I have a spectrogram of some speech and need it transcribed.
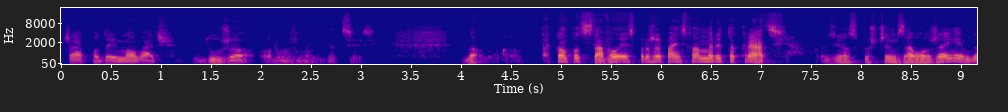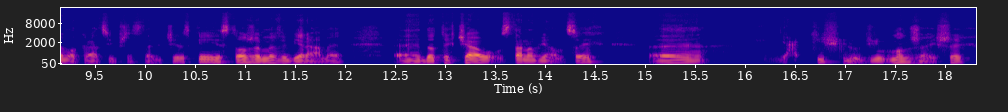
trzeba podejmować dużo różnych decyzji. No, taką podstawą jest, proszę Państwa, merytokracja. W związku z czym założeniem demokracji przedstawicielskiej jest to, że my wybieramy e, do tych ciał stanowiących e, jakichś ludzi mądrzejszych,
